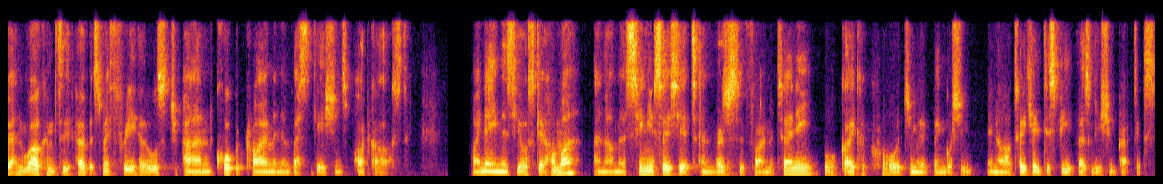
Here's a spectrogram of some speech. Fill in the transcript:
and welcome to Herbert Smith Freehills Japan Corporate Crime and Investigations podcast. My name is Yosuke Homma and I'm a senior associate and registered foreign attorney for Gaikokuho Jimu Bengoshi in our Tokyo dispute resolution practice.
